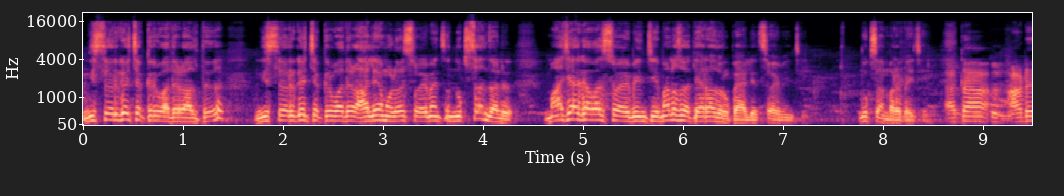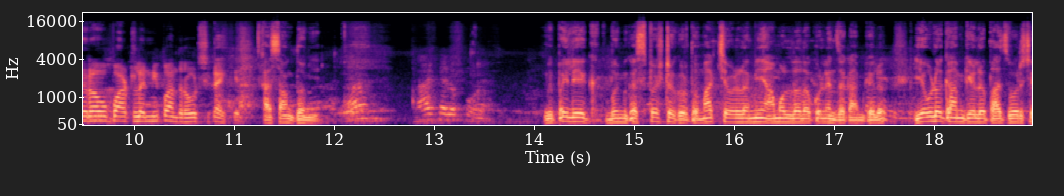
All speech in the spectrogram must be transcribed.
निसर्ग चक्रीवादळ आलं निसर्ग चक्रीवादळ आल्यामुळं सोयाबीनचं नुकसान झालं. माझ्या गावात सोयाबीनचे मला सुद्धा तेरा हजार रुपये आलेत सोयाबीनचे. नुकसान भरपायचे आता आढळराव पाटलांनी पंधरा वर्ष काय केलं? हा सांगतो मी. मी पहिले एक भूमिका स्पष्ट करतो. मागच्या वेळेला मी अमोलदादा कोल्यांचं काम केलं. एवढं काम केलं पाच वर्ष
